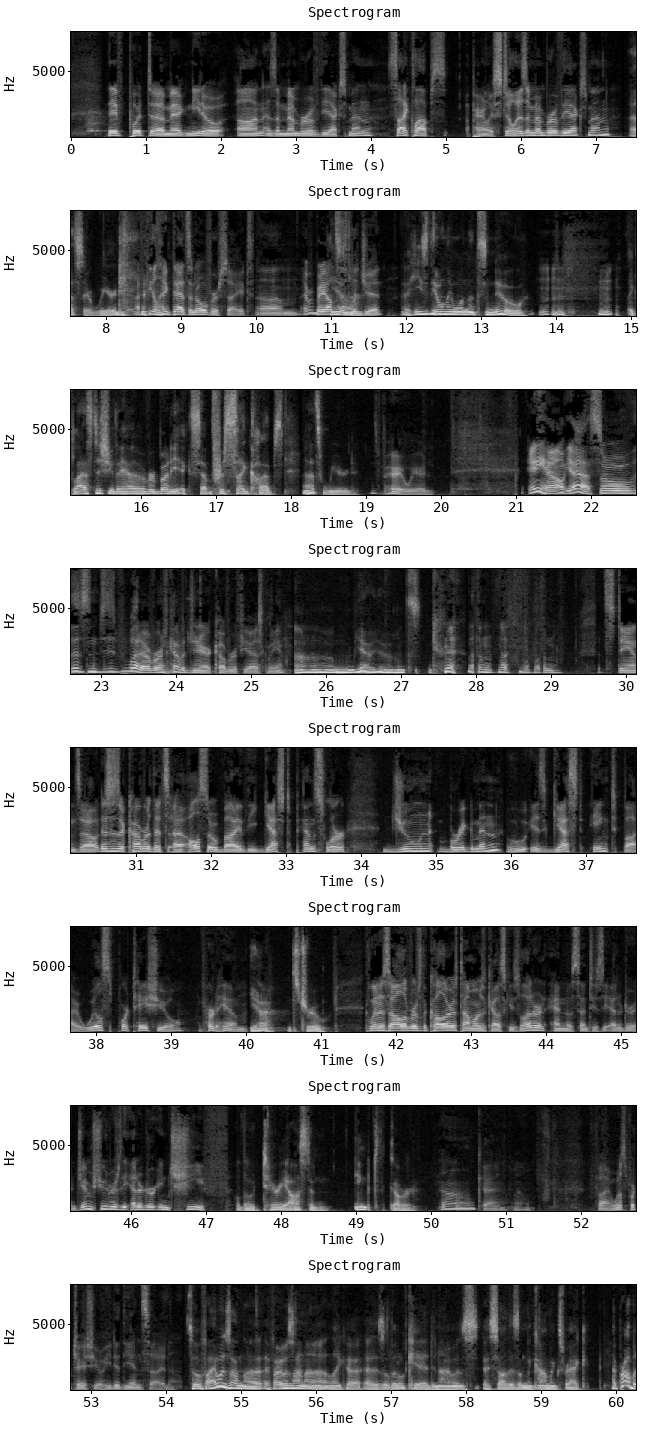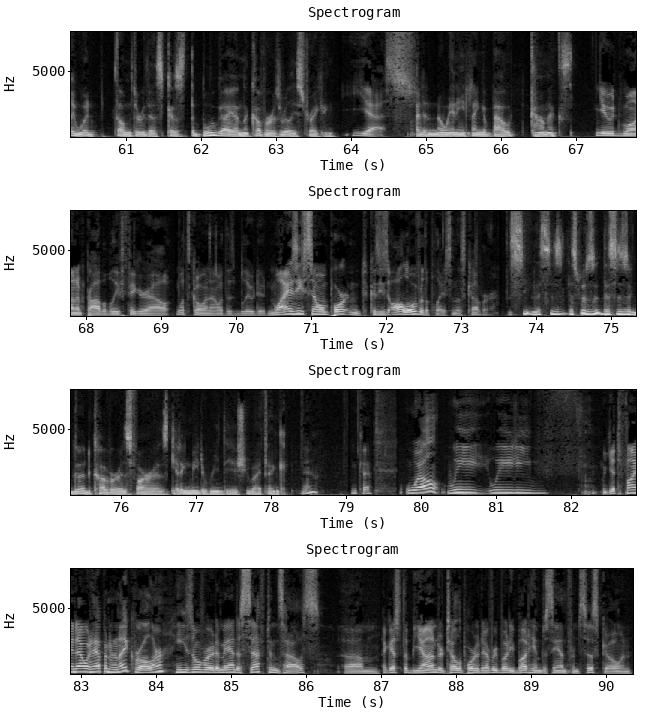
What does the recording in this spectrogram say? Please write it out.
they've put uh, Magneto on as a member of the X Men. Cyclops apparently still is a member of the X Men. That's their weird. I feel like that's an oversight. Um, everybody else is legit. Uh, he's the only one that's new. like last issue, they have everybody except for Cyclops. That's weird. It's very weird. Anyhow, yeah. So this whatever. It's kind of a generic cover, if you ask me. Um, yeah, yeah. It's nothing, nothing, nothing that stands out. This is a cover that's uh, also by the guest penciler June Brigman, who is guest inked by Whilce Portacio. I've heard of him. yeah, it's true. Glynis Oliver's the colorist, Tom Orzechowski's letter, and Ann Nocenti's the editor, and Jim Shooter's the editor in chief. Although Terry Austin inked the cover. Oh, okay. Well, fine. Whilce Portacio, he did the inside. So if I was on the if I was on a like a as a little kid and I was I saw this on the comics rack, I probably would thumb through this because the blue guy on the cover is really striking. Yes. I didn't know anything about comics. You'd want to probably figure out what's going on with this blue dude. And why is he so important? Because he's all over the place in this cover. This, this is this was this is a good cover as far as getting me to read the issue. I think. Yeah. Okay. Well, we we we get to find out what happened to Nightcrawler. He's over at Amanda Sefton's house. Um, I guess the Beyonder teleported everybody but him to San Francisco, and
